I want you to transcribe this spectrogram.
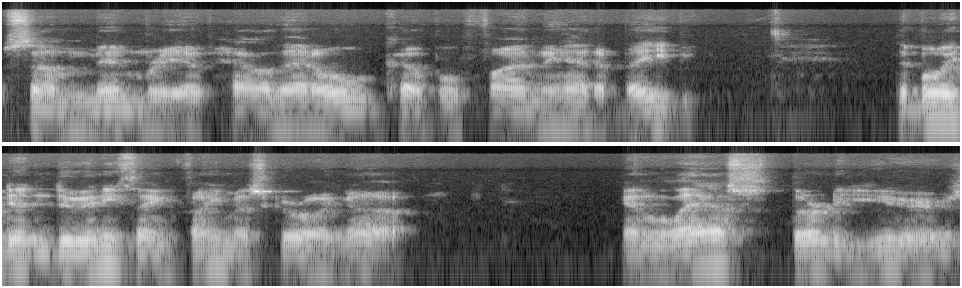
some memory of how that old couple finally had a baby. The boy didn't do anything famous growing up. In the last 30 years,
